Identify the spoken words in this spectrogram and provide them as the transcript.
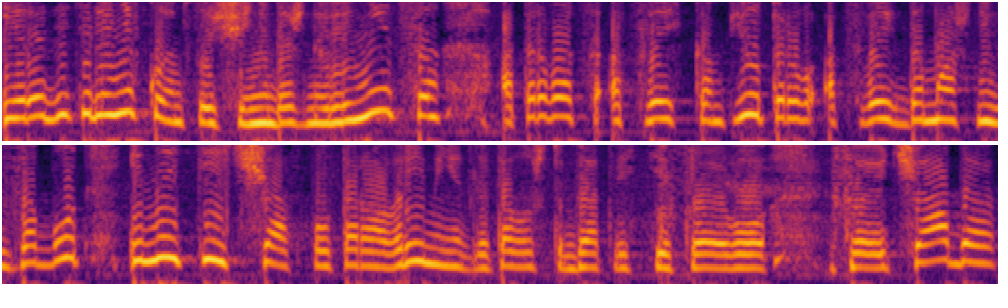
и родители ни в коем случае не должны лениться, оторваться от своих компьютеров, от своих домашних забот и найти час-полтора времени для того, чтобы отвести своего свое чадо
